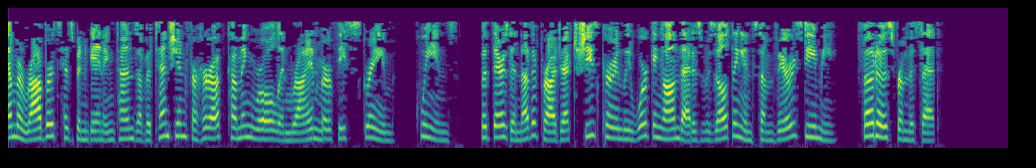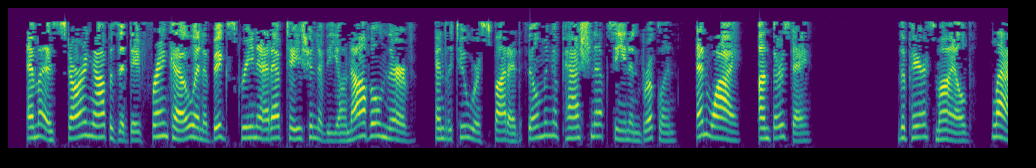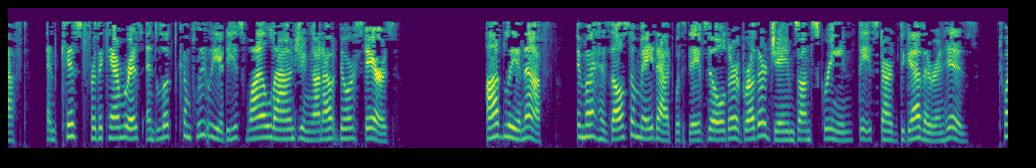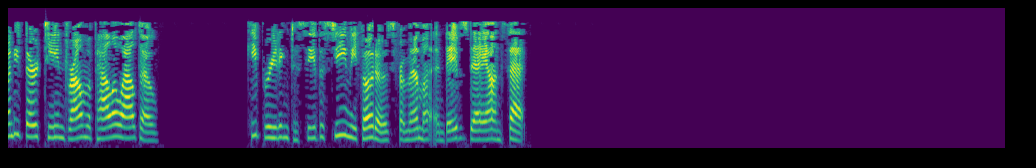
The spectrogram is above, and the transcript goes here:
Emma Roberts has been gaining tons of attention for her upcoming role in Ryan Murphy's Scream Queens. But there's another project she's currently working on that is resulting in some very steamy photos from the set. Emma is starring opposite Dave Franco in a big screen adaptation of the novel Nerve, and the two were spotted filming a passionate scene in Brooklyn, NY, on Thursday. The pair smiled, laughed, and kissed for the cameras and looked completely at ease while lounging on outdoor stairs. Oddly enough, Emma has also made out with Dave's older brother James on screen. They starred together in his 2013 drama Palo Alto. Keep reading to see the steamy photos from Emma and Dave's day on set.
